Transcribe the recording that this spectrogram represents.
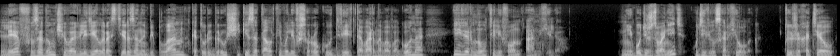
Лев задумчиво оглядел растерзанный биплан, который грузчики заталкивали в широкую дверь товарного вагона и вернул телефон Анхелю. «Не будешь звонить?» — удивился археолог. «Ты же хотел...»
